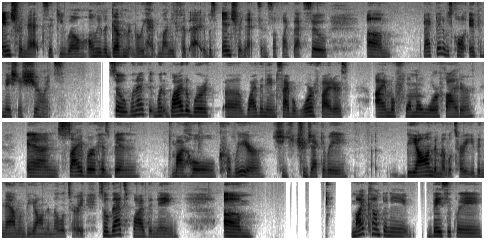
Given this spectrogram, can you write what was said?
intranets, if you will. Only the government really had money for that. It was intranets and stuff like that. So um, back then it was called information assurance. So when I th- when, why the word uh, why the name cyber warfighters? I'm a former warfighter, and cyber has been my whole career tra- trajectory beyond the military, even now and beyond the military. So that's why the name. Um, my company basically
